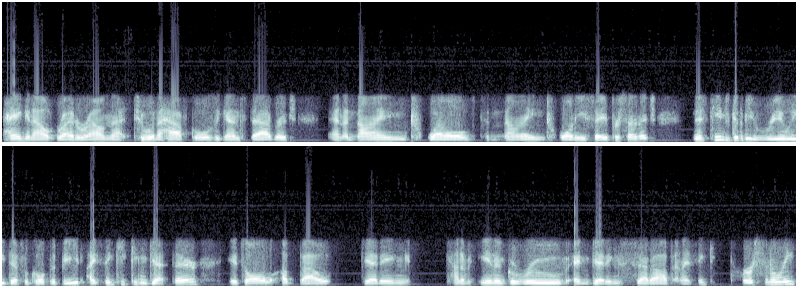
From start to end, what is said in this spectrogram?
hanging out right around that two and a half goals against average and a 912 to 920 save percentage, this team's going to be really difficult to beat. I think he can get there. It's all about getting kind of in a groove and getting set up. And I think personally,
